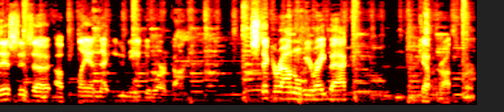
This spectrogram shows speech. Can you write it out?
this is a, a plan that you need to work on. Stick around. We'll be right back. Kevin Rutherford.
